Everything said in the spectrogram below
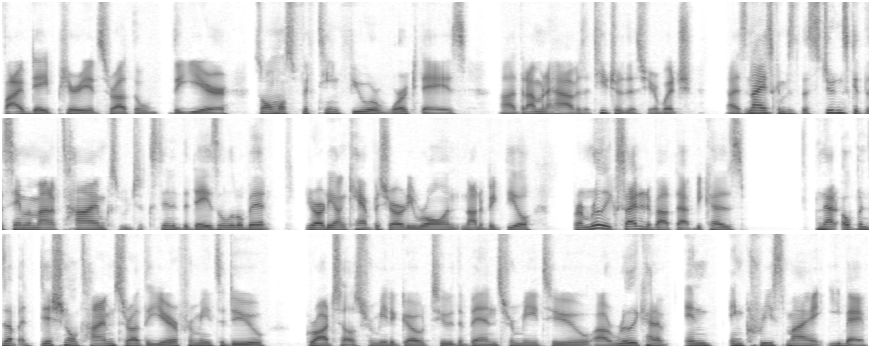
five day periods throughout the the year. So almost 15 fewer work days uh, that i'm going to have as a teacher this year which uh, is nice because the students get the same amount of time because we just extended the days a little bit. You're already on campus you're already rolling not a big deal. But i'm really excited about that because that opens up additional times throughout the year for me to do garage sales for me to go to the bins for me to uh, really kind of in, increase my ebay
